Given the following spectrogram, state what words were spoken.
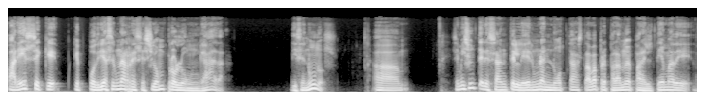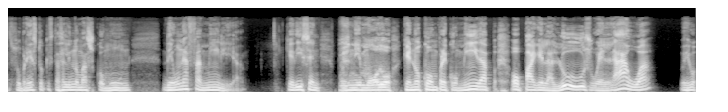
parece que, podría ser una recesión prolongada, dicen unos. Ah, se me hizo interesante leer una nota, estaba preparándome para el tema de sobre esto que está saliendo más común, de una familia que dicen, pues ni modo que no compre comida o pague la luz o el agua. Digo,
